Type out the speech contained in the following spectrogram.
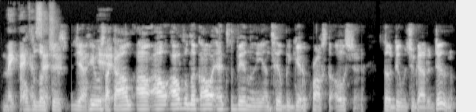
Make that overlook concession. this. Yeah, he was Yeah. like, I'll, I'll, I'll overlook all accidentally until we get across the ocean. So do what you got to do.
